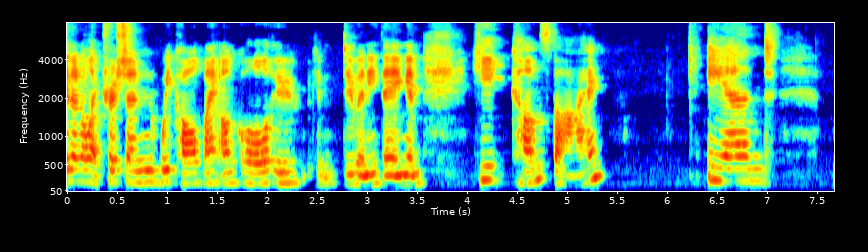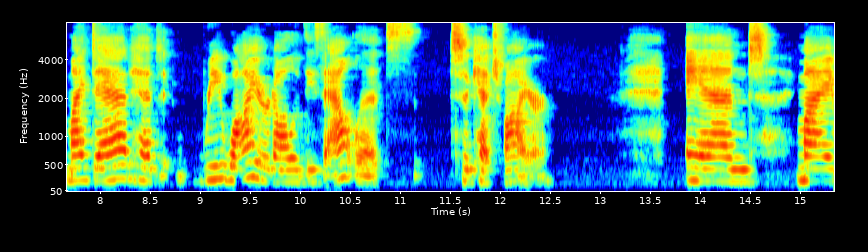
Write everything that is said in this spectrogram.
get an electrician. We called my uncle who can do anything and he comes by. And my dad had rewired all of these outlets to catch fire. And my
